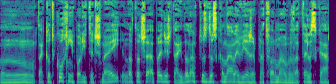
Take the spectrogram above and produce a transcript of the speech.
Mm, tak od kuchni politycznej, no to trzeba powiedzieć tak, Donald Tusk doskonale wie, że Platforma Obywatelska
